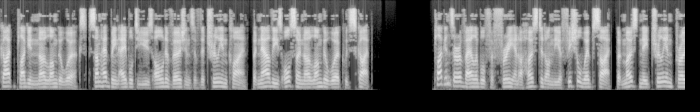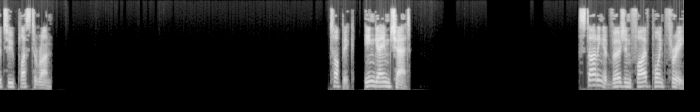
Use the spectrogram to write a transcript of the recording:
Skype plugin no longer works some had been able to use older versions of the Trillian client, but now these also no longer work with Skype. Plugins are available for free and are hosted on the official website, but most need Trillian Pro 2 Plus to run. In-game chat. Starting at version 5.3,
